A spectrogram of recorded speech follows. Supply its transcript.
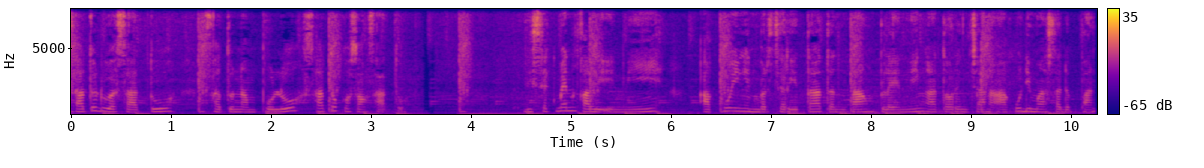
121 160 101. Di segmen kali ini, aku ingin bercerita tentang planning atau rencana aku di masa depan.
